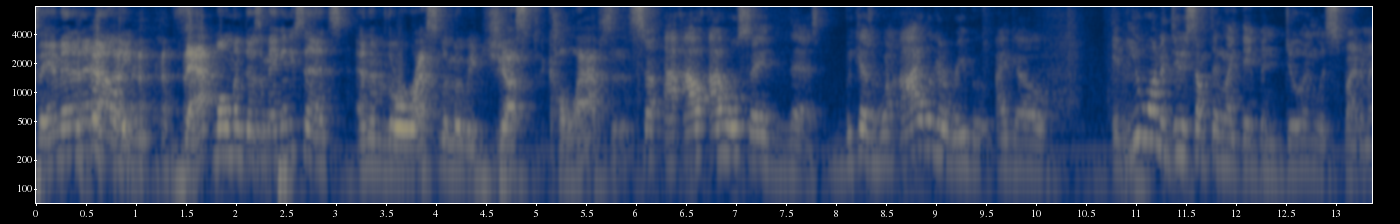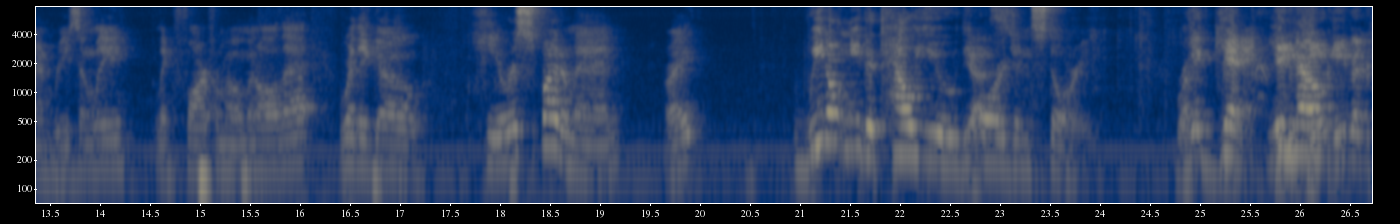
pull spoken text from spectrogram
Sandman in an alley. that moment doesn't make any sense, and then the rest of the movie just collapses. So I, I, I will say this because when I look at a reboot, I go, if you want to do something like they've been doing with Spider-Man recently, like Far From Home and all that, where they go, here is Spider-Man, right? We don't need to tell you the Yes. origin story. Right. You get it. You he, know. he even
